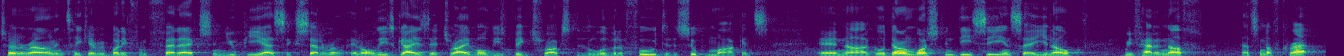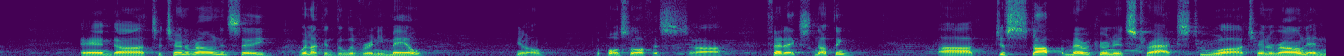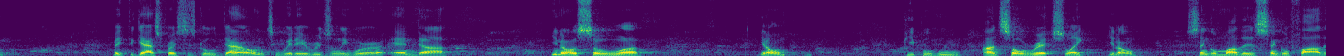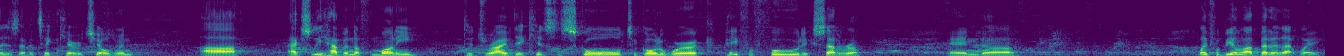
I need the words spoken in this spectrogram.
turn around and take everybody from FedEx and UPS, etc., and all these guys that drive all these big trucks to deliver the food to the supermarkets, and uh, go down Washington D.C. and say, you know, we've had enough. That's enough crap. And uh, to turn around and say, we're not going to deliver any mail. You know, the post office, uh, FedEx, nothing. Uh, just stop America in its tracks to uh, turn around and make the gas prices go down to where they originally were. And, uh, you know, so, uh, you know, people who aren't so rich, like, you know, single mothers, single fathers that are taking care of children, uh, actually have enough money to drive their kids to school, to go to work, pay for food, etc. And uh, life would be a lot better that way.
